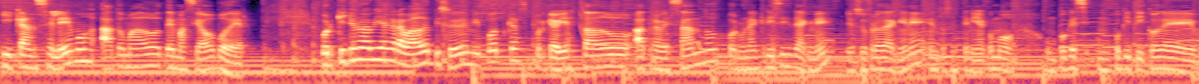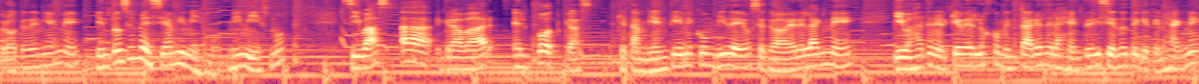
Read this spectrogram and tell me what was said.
y cancelemos ha tomado demasiado poder. Porque yo no había grabado episodio de mi podcast porque había estado atravesando por una crisis de acné. Yo sufro de acné, entonces tenía como un, un poquitico de brote de mi acné. Y entonces me decía a mí mismo, mí mismo, si vas a grabar el podcast que también tiene con video, se te va a ver el acné y vas a tener que ver los comentarios de la gente diciéndote que tienes acné.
